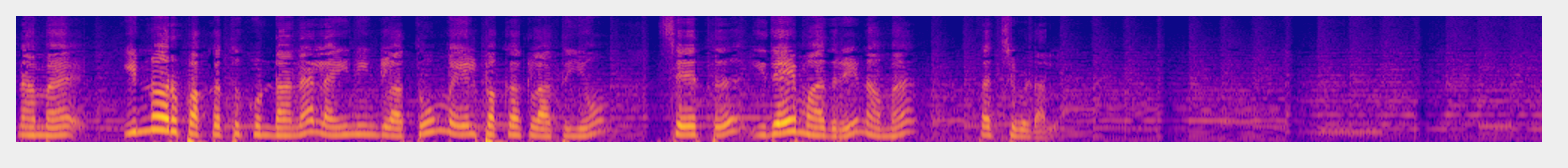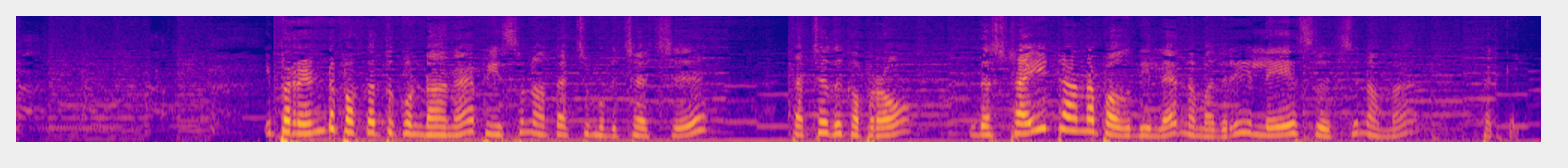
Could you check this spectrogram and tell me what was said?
நம்ம இன்னொரு பக்கத்துக்கு உண்டான லைனிங் கிளாத்தும் மேல் பக்க கிளாத்தையும் சேர்த்து இதே மாதிரி நம்ம தச்சு விடலாம். இப்ப ரெண்டு பக்கத்துக்கு உண்டான பீஸும் நான் தச்சு முடிச்சாச்சு. தச்சதுக்கு அப்புறம் இந்த ஸ்ட்ரைட்டான பகுதியில இந்த மாதிரி லேஸ் வச்சு நம்ம தைக்கலாம்.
